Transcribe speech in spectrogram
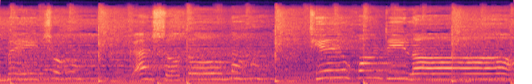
每种感受都能天荒地老。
